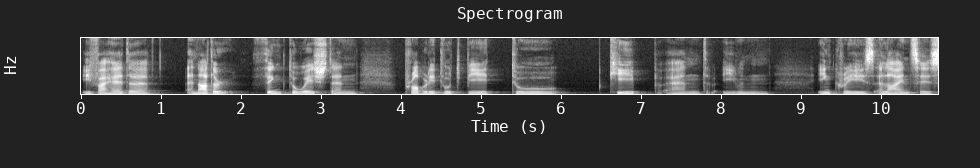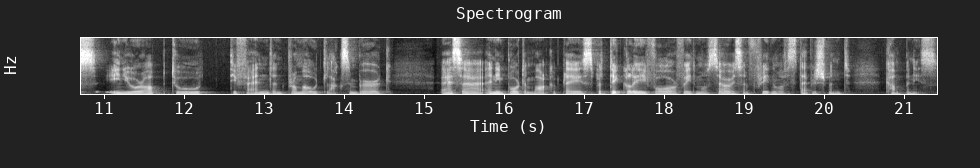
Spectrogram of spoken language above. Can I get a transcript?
If I had uh, another thing to wish, then probably it would be to keep and even increase alliances in Europe to defend and promote Luxembourg as a, an important marketplace, particularly for freedom of service and freedom of establishment companies.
